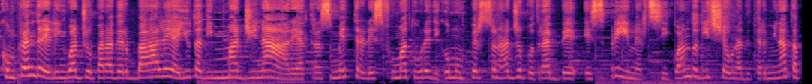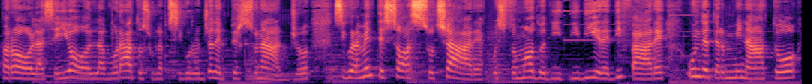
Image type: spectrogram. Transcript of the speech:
comprendere il linguaggio paraverbale aiuta ad immaginare, a trasmettere le sfumature di come un personaggio potrebbe esprimersi. Quando dice una determinata parola, se io ho lavorato sulla psicologia del personaggio, sicuramente so associare associare a questo modo di, di dire e di fare un determinato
